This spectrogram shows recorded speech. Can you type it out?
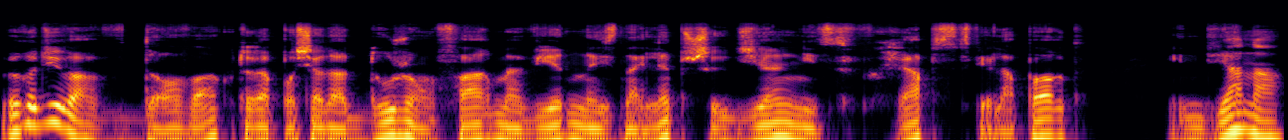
Urodziła wdowa, która posiada dużą farmę w jednej z najlepszych dzielnic w hrabstwie Laporte, Indiana,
